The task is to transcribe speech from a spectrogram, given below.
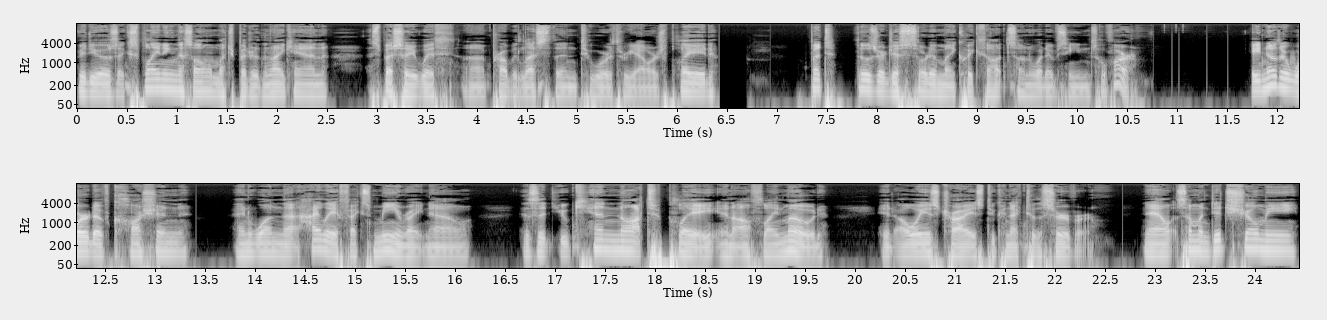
videos explaining this all much better than I can, especially with uh, probably less than two or three hours played. But those are just sort of my quick thoughts on what I've seen so far. Another word of caution and one that highly affects me right now, is that you cannot play in offline mode. It always tries to connect to the server. Now, someone did show me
